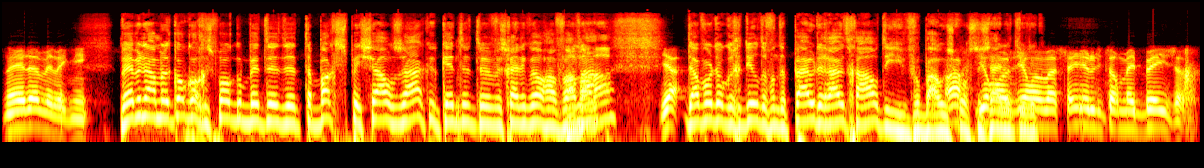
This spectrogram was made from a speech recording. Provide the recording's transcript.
Nee, dat wil ik niet. We hebben namelijk ook al gesproken met de, de tabaksspeciaalzaak. U kent het eh, waarschijnlijk wel, Havana. Havana? Ja. Daar wordt ook een gedeelte van de pui eruit gehaald. Die Ach, verbouwingskosten zijn natuurlijk... jongens, waar zijn jullie toch mee bezig?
